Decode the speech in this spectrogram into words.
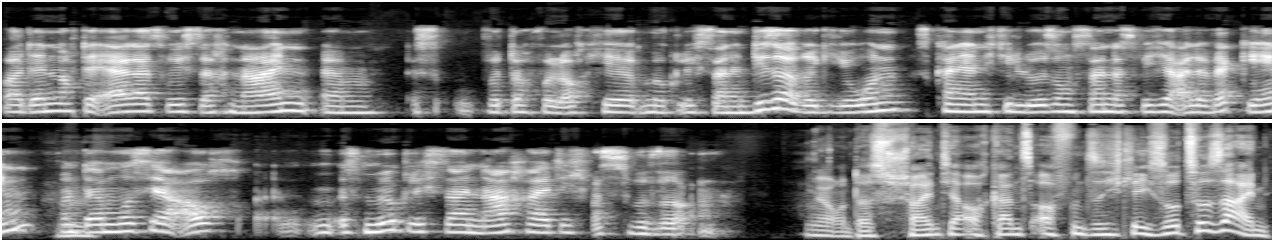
War dennoch der Ehrgeiz, wo ich sage, nein, ähm, es wird doch wohl auch hier möglich sein in dieser Region. Es kann ja nicht die Lösung sein, dass wir hier alle weggehen. Und hm. da muss ja auch es möglich sein, nachhaltig was zu bewirken. Ja, und das scheint ja auch ganz offensichtlich so zu sein.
